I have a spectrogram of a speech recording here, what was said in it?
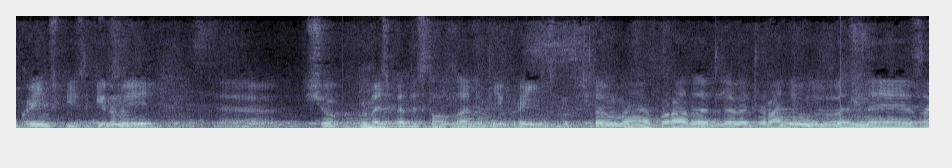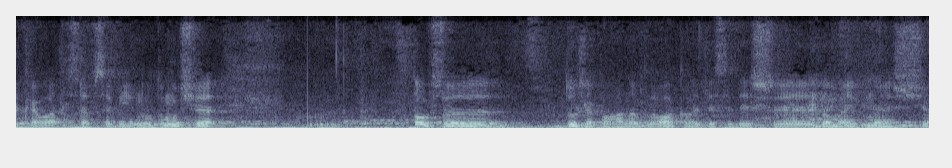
української збірної, е, що весь п'єдестал зайнятий українським. Моя порада для ветеранів не закриватися в собі. Ну тому що то все дуже погано впливає, коли ти сидиш вдома і думаєш, що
